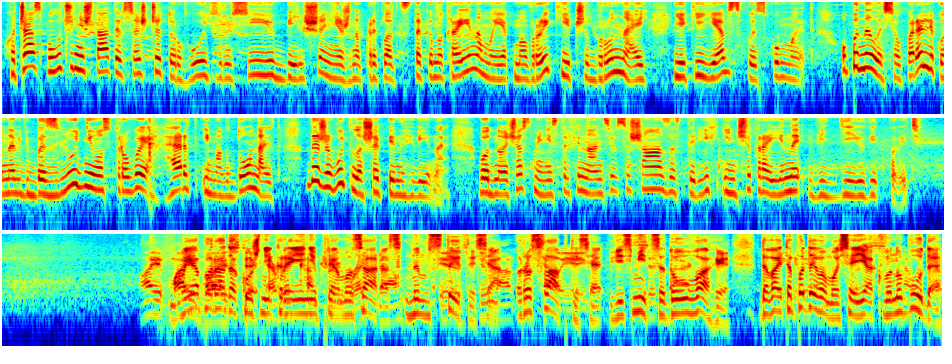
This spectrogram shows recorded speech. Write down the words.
Хоча Сполучені Штати все ще торгують з Росією більше ніж, наприклад, з такими країнами, як Маврикій чи Бруней, які є в списку мит. Опинилися у переліку навіть безлюдні острови Герд і Макдональд, де живуть лише пінгвіни. Водночас міністр фінансів США застеріг інші країни від дію відповідь. Моя порада кожній країні прямо зараз не мститися, розслабтеся, візьміть це до уваги. Давайте подивимося, як воно буде.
